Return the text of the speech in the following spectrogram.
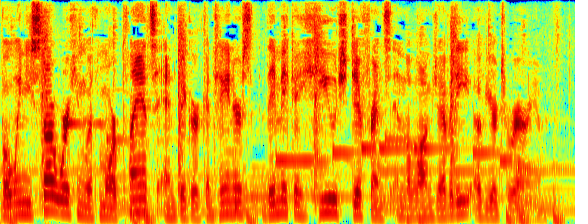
But when you start working with more plants and bigger containers, they make a huge difference in the longevity of your terrarium.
